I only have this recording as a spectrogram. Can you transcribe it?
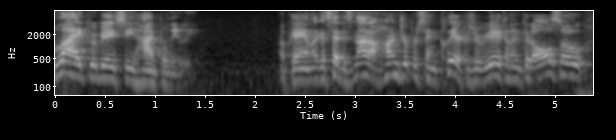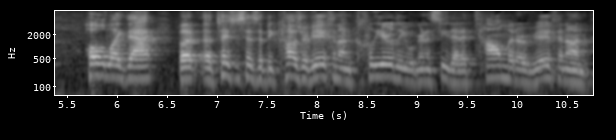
like Rabbi Yossi HaGalili. Okay, and like I said, it's not 100% clear because Rav Yechanan could also hold like that, but uh, Taisa says that because Rav Yechanan clearly, we're going to see that a Talmud of Rav Yechanan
